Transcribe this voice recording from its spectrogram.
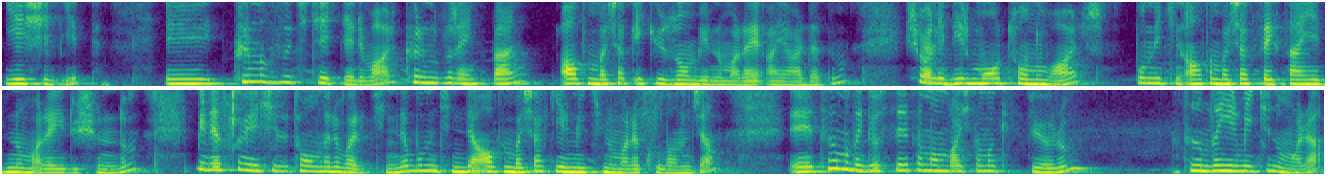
yeşil ip. E, kırmızı çiçekleri var. Kırmızı renk ben Altın Başak 211 numaraya ayarladım. Şöyle bir mor tonu var. Bunun için Altın Başak 87 numarayı düşündüm. Bir de su yeşili tonları var içinde. Bunun için de Altın Başak 22 numara kullanacağım. E, tığımı da gösterip hemen başlamak istiyorum. Tığımda 22 numara.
